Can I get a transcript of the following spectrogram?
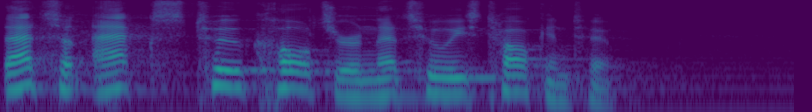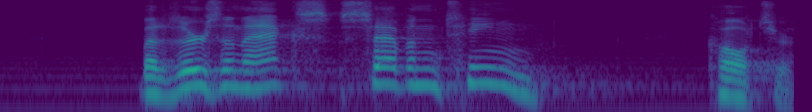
That's an Acts 2 culture, and that's who he's talking to. But there's an Acts 17 culture.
